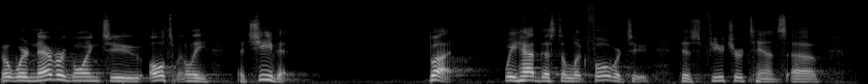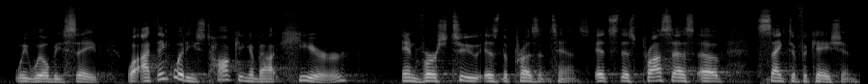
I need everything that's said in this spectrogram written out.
but we're never going to ultimately achieve it. But we have this to look forward to, this future tense of we will be saved. Well, I think what he's talking about here in verse 2 is the present tense. It's this process of sanctification.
